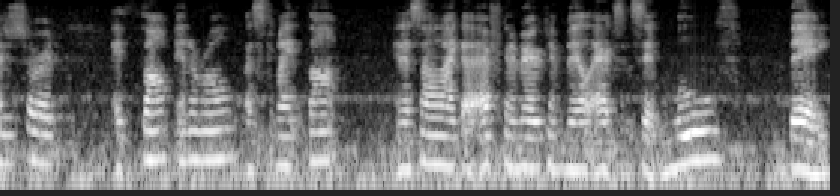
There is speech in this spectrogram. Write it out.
I just heard a thump in the room, a slight thump, and it sounded like an African American male accent said, Move, Bay.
